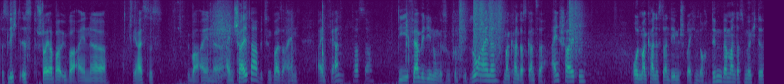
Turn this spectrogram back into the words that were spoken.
Das Licht ist steuerbar über eine, wie heißt es, über eine, einen Schalter bzw. ein, ein Ferntaster. Die Fernbedienung ist im Prinzip so eine. Man kann das Ganze einschalten und man kann es dann dementsprechend noch dimmen, wenn man das möchte.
